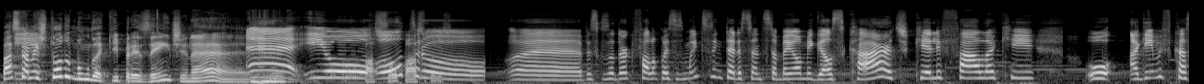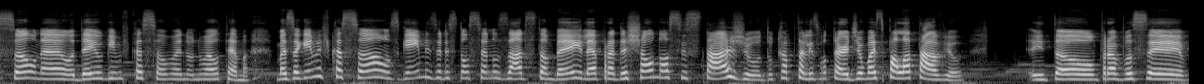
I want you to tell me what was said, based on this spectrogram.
Basicamente todo mundo aqui presente, né? É, e o Passou, outro é, pesquisador que fala coisas muito interessantes também é o Miguel Scart, que ele fala que o, a gamificação, né? Eu odeio gamificação, mas não, não é o tema. Mas a gamificação, os games, eles estão sendo usados também, né? Pra deixar o nosso estágio do capitalismo tardio mais palatável. Então, pra você.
